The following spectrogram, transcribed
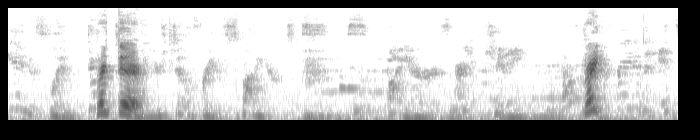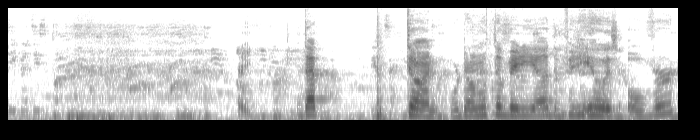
Candace Flynn, don't Right there. tell me You're still afraid of spiders. Spiders? Are you kidding? right, Afraid of an itsy bitsy spider? right. That done. We're done with the video. The video is over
